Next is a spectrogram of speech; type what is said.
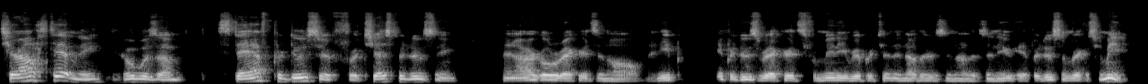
Charles Stepney, who was a um, staff producer for Chess Producing and Argo Records and all, and he he produced records for Minnie Riperton and others and others, and he, he produced some records for me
